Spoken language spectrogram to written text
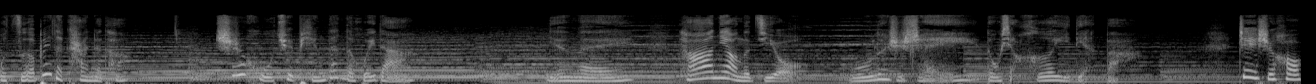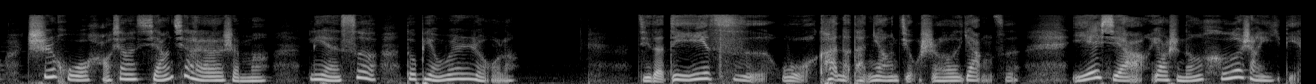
我责备的看着他。吃虎却平淡的回答：“因为他酿的酒，无论是谁都想喝一点吧。”这时候，吃虎好像想起来了什么，脸色都变温柔了。记得第一次我看到他酿酒时候的样子，也想要是能喝上一点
